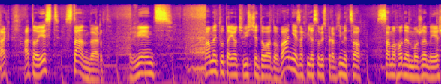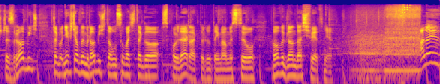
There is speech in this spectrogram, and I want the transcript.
Tak, a to jest standard, więc mamy tutaj oczywiście doładowanie. Za chwilę sobie sprawdzimy, co z samochodem możemy jeszcze zrobić. Czego nie chciałbym robić, to usuwać tego spoilera, który tutaj mamy z tyłu, bo wygląda świetnie. Ale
